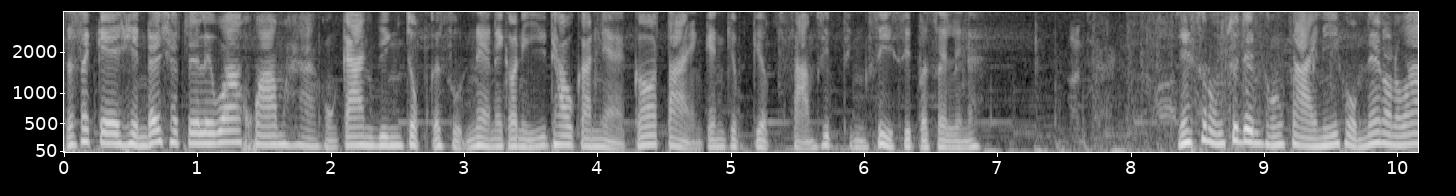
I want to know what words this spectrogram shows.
จะสังเกตเห็นได้ชัดเจนเลยว่าความห่างของการยิงจบกระสุนเนี่ยในกรณีที่เท่ากันเนี่ยก็ต่างกันเกือบเกือบ30-40%เลยนะ ในส่วนของจุดเด่นของสายนี้ผมแน่นอนว่า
